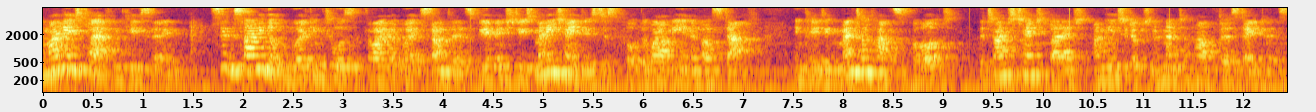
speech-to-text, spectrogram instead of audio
my name is Claire from KUSU. Since signing up and working towards the Thrive at Work standards, we have introduced many changes to support the well-being of our staff, including mental health support, the Time to Change pledge and the introduction of mental health first aiders.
